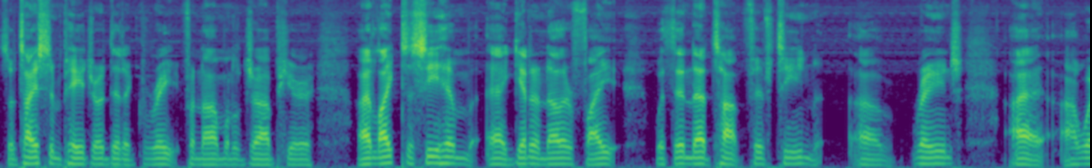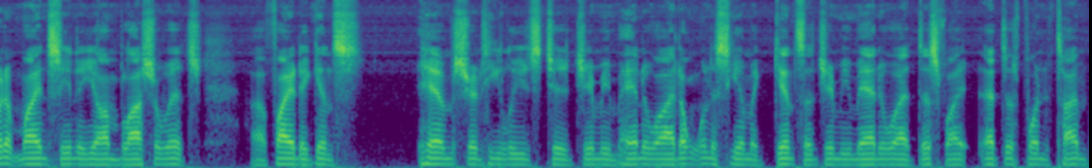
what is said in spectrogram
So Tyson Pedro did a great, phenomenal job here. I'd like to see him uh, get another fight within that top 15 uh, range. I I wouldn't mind seeing a Jan Blachowicz uh, fight against him should he lose to Jimmy Manuwa. I don't want to see him against a Jimmy Manuwa at this fight at this point in time.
